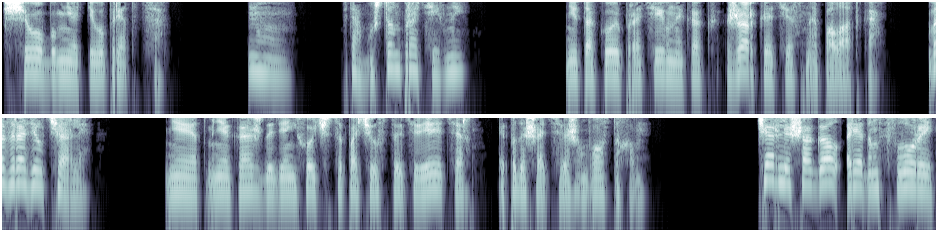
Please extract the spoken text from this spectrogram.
С чего бы мне от него прятаться?» «Ну, потому что он противный». «Не такой противный, как жаркая тесная палатка», — возразил Чарли. «Нет, мне каждый день хочется почувствовать ветер и подышать свежим воздухом». Чарли шагал рядом с Флорой,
